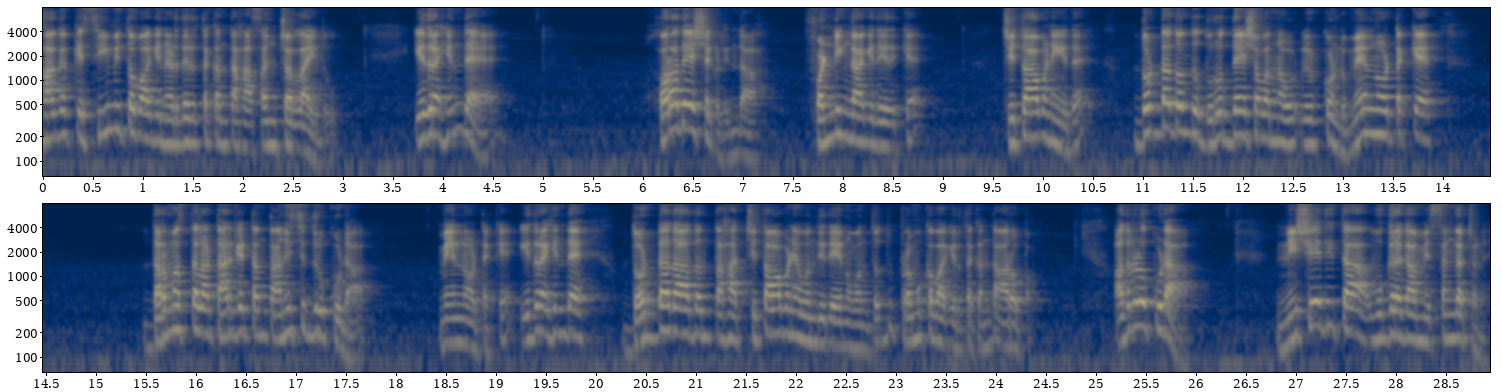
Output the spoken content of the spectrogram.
ಭಾಗಕ್ಕೆ ಸೀಮಿತವಾಗಿ ನಡೆದಿರತಕ್ಕಂತಹ ಸಂಚಲ್ಲ ಇದು. ಇದರ ಹಿಂದೆ ಹೊರದೇಶಗಳಿಂದ ಫಂಡಿಂಗ್ ಆಗಿದೆ ಇದಕ್ಕೆ, ಚಿತಾವಣೆ ಇದೆ. ದೊಡ್ಡದೊಂದು ದುರುದ್ದೇಶವನ್ನು ಇಟ್ಕೊಂಡು ಮೇಲ್ನೋಟಕ್ಕೆ ಧರ್ಮಸ್ಥಳ ಟಾರ್ಗೆಟ್ ಅಂತ ಅನಿಸಿದ್ರೂ ಕೂಡ ಮೇಲ್ನೋಟಕ್ಕೆ, ಇದರ ಹಿಂದೆ ದೊಡ್ಡದಾದಂತಹ ಚಿತಾವಣೆ ಹೊಂದಿದೆ ಎನ್ನುವಂಥದ್ದು ಪ್ರಮುಖವಾಗಿರ್ತಕ್ಕಂಥ ಆರೋಪ. ಅದರಲ್ಲೂ ಕೂಡ ನಿಷೇಧಿತ ಉಗ್ರಗಾಮಿ ಸಂಘಟನೆ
